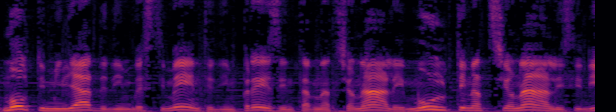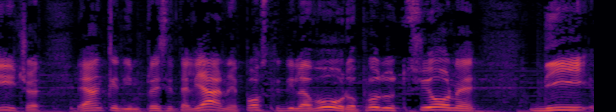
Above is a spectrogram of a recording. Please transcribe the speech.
molti miliardi di investimenti di imprese internazionali, multinazionali si dice, e anche di imprese italiane, posti di lavoro, produzione di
